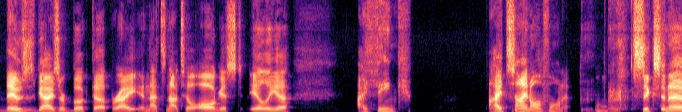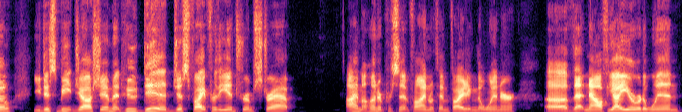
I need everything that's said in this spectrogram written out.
those guys are booked up, right? And that's not till August. Ilya, I think I'd sign off on it. Six and zero. You just beat Josh Emmett, who did just fight for the interim strap. I'm 100% fine with him fighting the winner uh, of that. Now, if Yair were to win,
